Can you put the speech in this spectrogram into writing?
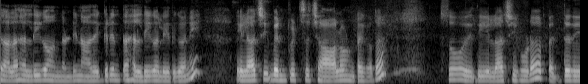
చాలా హెల్దీగా ఉందండి. నా దగ్గర ఇంత హెల్దీగా లేదు కానీ ఇలాచీ బెనిఫిట్స్ చాలా ఉంటాయి కదా. సో ఇది ఇలాచీ కూడా పెద్దది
